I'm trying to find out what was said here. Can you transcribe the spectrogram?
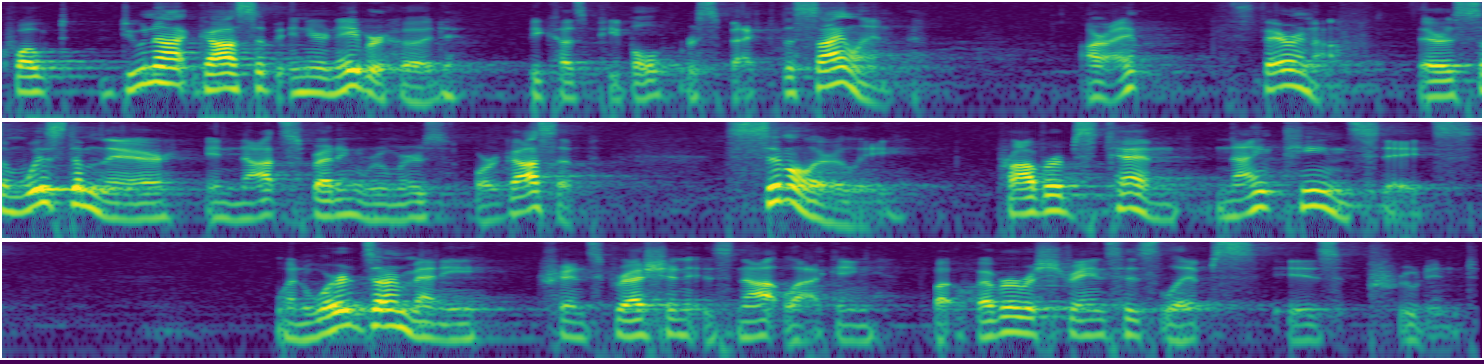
quote, do not gossip in your neighborhood because people respect the silent. All right, fair enough. There is some wisdom there in not spreading rumors or gossip. Similarly, Proverbs 10 19 states, When words are many, transgression is not lacking, but whoever restrains his lips is prudent.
